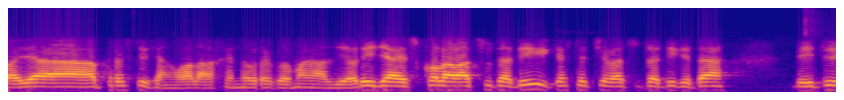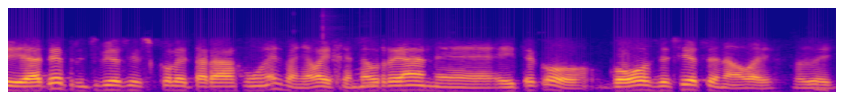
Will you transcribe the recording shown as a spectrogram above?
baina presti izango ala jendaurreko emanaldi hori, ja eskola batzutatik, ikastetxe batzutatik eta deitu didate, printzipioz eskoletara jugunez, baina bai, jendaurrean e, egiteko gogoz desietzen hau bai, bai.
